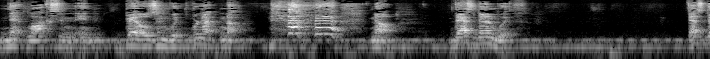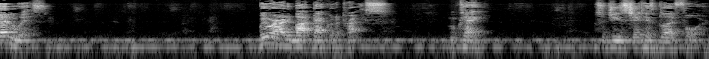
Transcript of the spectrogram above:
net locks and, and bells and with, we're not no no that's done with that's done with. We were already bought back with a price. Okay. So jesus shed his blood for.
